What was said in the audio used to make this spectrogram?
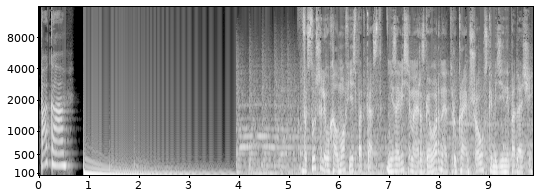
Пока. Вы слушали «У холмов есть подкаст» – независимое разговорное true crime шоу с комедийной подачей.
